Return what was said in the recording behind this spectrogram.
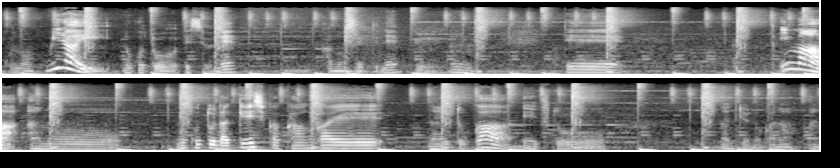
この未来のことですよね。可能性ってね。うん、で今あののことだけしか考えないとかえっ、となんていうのかなあの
